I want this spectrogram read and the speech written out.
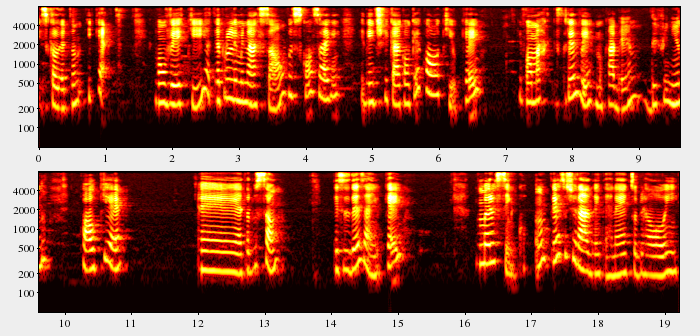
Skeleton e Cat vão ver aqui, até por eliminação, vocês conseguem identificar qualquer qual aqui, ok? E vão escrever no caderno, definindo qual que é, é a tradução desses desenhos, ok? Número 5. Um texto tirado da internet sobre Halloween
